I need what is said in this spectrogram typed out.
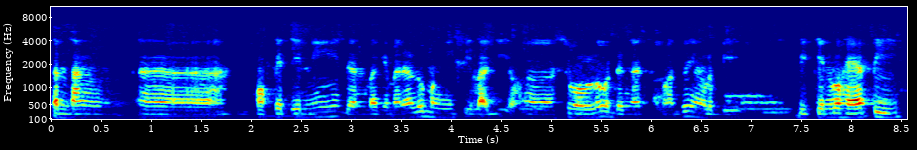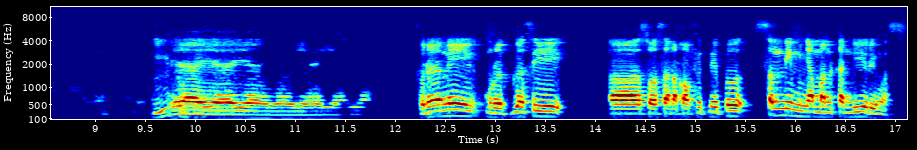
tentang uh, COVID ini dan bagaimana lu mengisi lagi uh, solo dengan sesuatu yang lebih bikin lu happy. Gitu. Ya, ya, ya, ya, ya, ya, ya. Sebenarnya nih menurut gua sih uh, suasana COVID ini tuh seni menyamankan diri, Mas.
